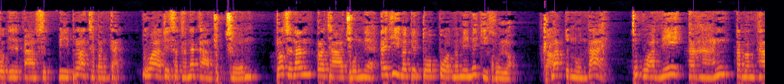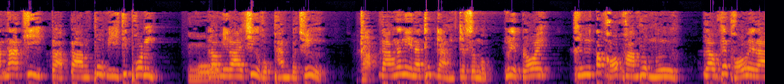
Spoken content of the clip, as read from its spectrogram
กฎอัยการศึกมีพระราชบัญญัติว่าด้วยสถานการณ์ฉุกเฉิน เพราะฉะนั้นประชาชนเนี่ย ไอ้ที่มันเป็นตัวปวดมันมีไม่กี่คนหรอกครับ นับจำนวนได้ ทุกวันนี้ทหารกำลังทำหน้าที่ปราบปรามผู้มีอิทธิพล โอ้เรามีรายชื่อหกพันกว่าชื่อ ครับ ดังนั้นนี่นะทุกอย่างจะสงบเรียบร้อย คือต้องขอความร่วมมือ เราแค่ขอเวลา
